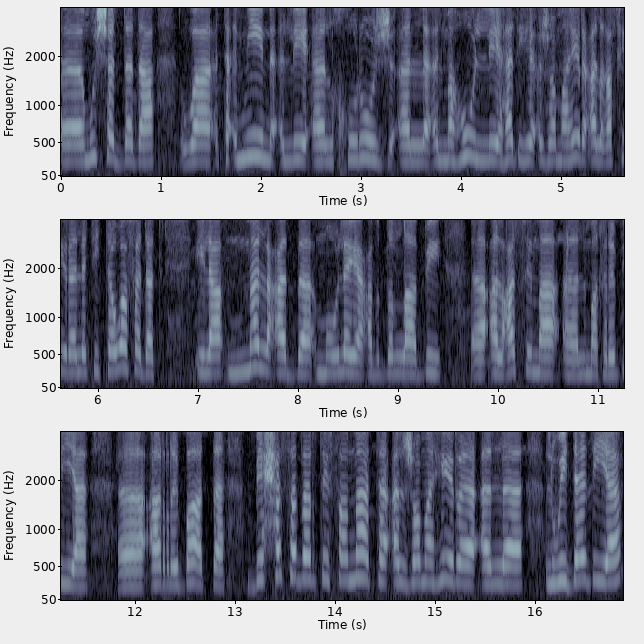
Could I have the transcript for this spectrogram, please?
مشددة وتأمين للخروج المهول لهذه الجماهير الغفيرة التي توافدت إلى ملعب مولاي عبد الله بالعاصمة المغربية الرباط. بحسب ارتسامات الجماهير الودادية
